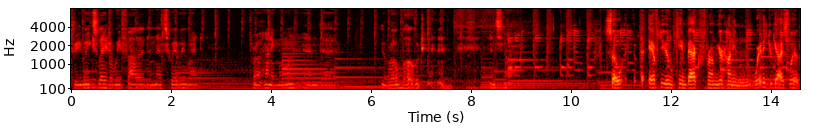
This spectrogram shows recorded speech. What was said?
three weeks later we followed and that's where we went for a honeymoon and uh, the rowboat and so on. So, uh, after you came back from your honeymoon, where did you guys live?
